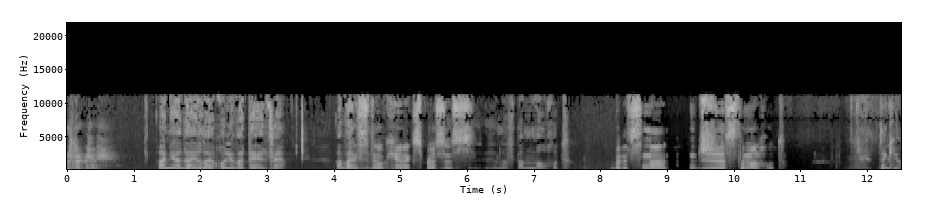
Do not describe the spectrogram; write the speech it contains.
I still can't express this. But it's not just the Malchut. Thank you.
